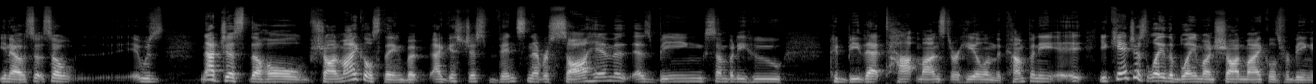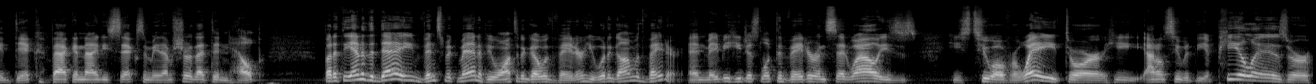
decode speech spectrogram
you know, so so it was not just the whole Shawn Michaels thing, but I guess just Vince never saw him as being somebody who could be that top monster heel in the company. It, you can't just lay the blame on Shawn Michaels for being a dick back in 96. I mean, I'm sure that didn't help. But at the end of the day, Vince McMahon, if he wanted to go with Vader, he would have gone with Vader. And maybe he just looked at Vader and said, well, he's he's too overweight or he I don't see what the appeal is or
